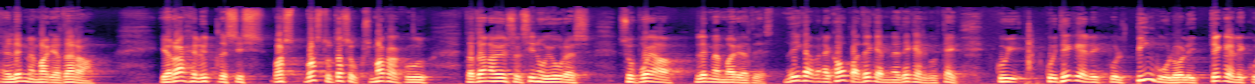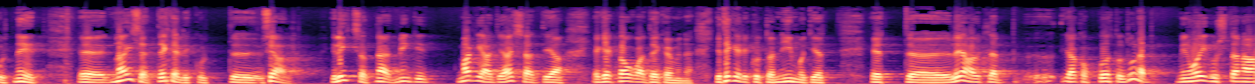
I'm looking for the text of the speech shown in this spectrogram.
lemmemarjad ära ja Rahel ütles siis vast-, vastutasuks magagu ta täna öösel sinu juures su poja lemmemarjade eest. no igavene kauba tegemine tegelikult käib. kui, kui tegelikult pingul olid tegelikult need eh, naised tegelikult eh, seal ja lihtsalt näed, mingid marjad ja asjad ja, ja käib kauba tegemine. ja tegelikult on niimoodi, et, et eh, Lea ütleb, Jakob, kui õhtul tuleb, minu õigus täna,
